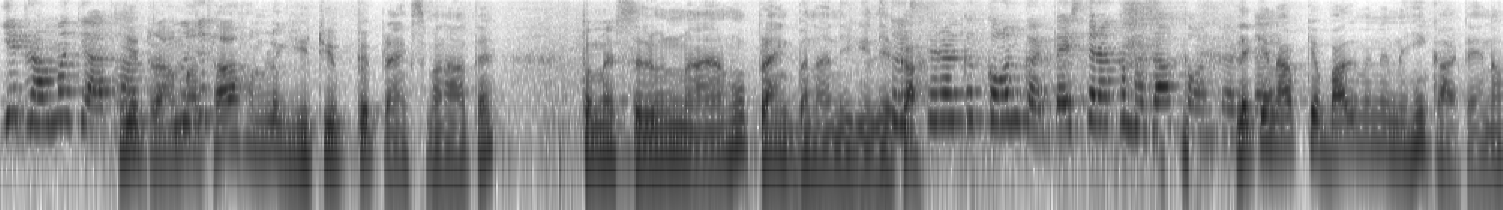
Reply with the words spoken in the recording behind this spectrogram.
ये ड्रामा क्या था? ये ड्रामा था हम लोग यूट्यूब पे प्रैंक्स बनाते हैं। तो मैं सलून में आया हूँ प्रैंक बनाने के लिए तो का इस तरह का कौन करता है? इस तरह का मज़ाक कौन करता लेकिन है आपके बाल मैंने नहीं काटे हैं ना।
